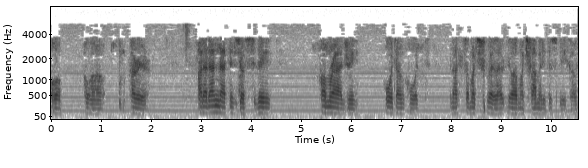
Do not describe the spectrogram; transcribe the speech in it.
our, our career. Other than that, it's just the camaraderie, quote unquote. Not so much, well, I don't much family to speak of.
